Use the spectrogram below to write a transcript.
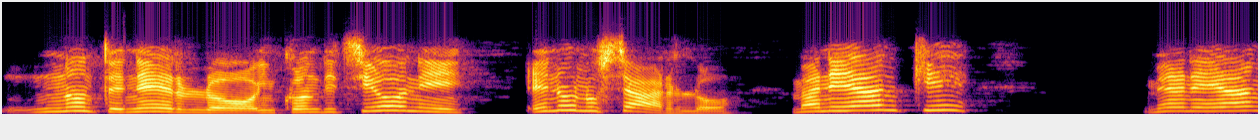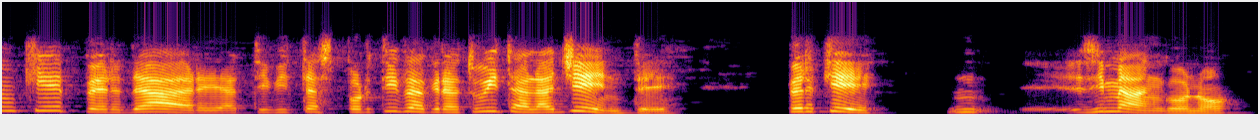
non tenerlo in condizioni e non usarlo ma neanche ma neanche per dare attività sportiva gratuita alla gente perché rimangono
